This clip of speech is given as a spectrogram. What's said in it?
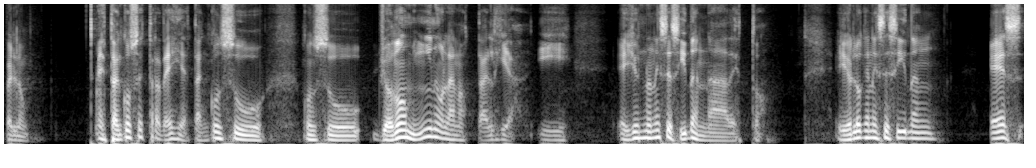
Perdón. Están con su estrategia, están con su, con su, yo domino la nostalgia y ellos no necesitan nada de esto. Ellos lo que necesitan es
